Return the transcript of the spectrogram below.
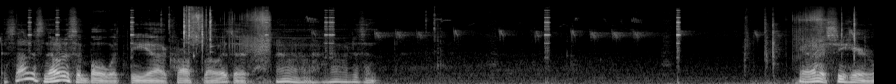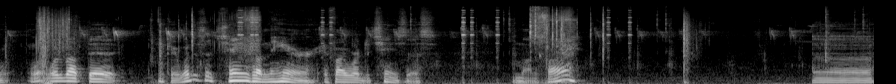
It's not as noticeable with the uh, crossbow, is it? No, no it isn't. Yeah, let me see here. What, what about the... Okay, what does it change on here if I were to change this? Modify. Uh...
